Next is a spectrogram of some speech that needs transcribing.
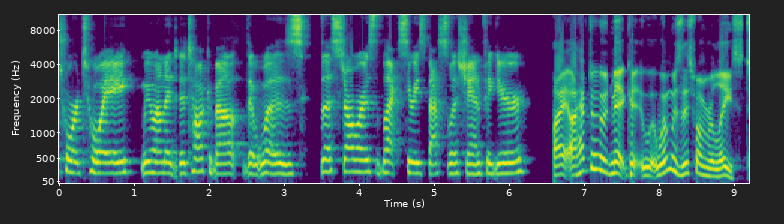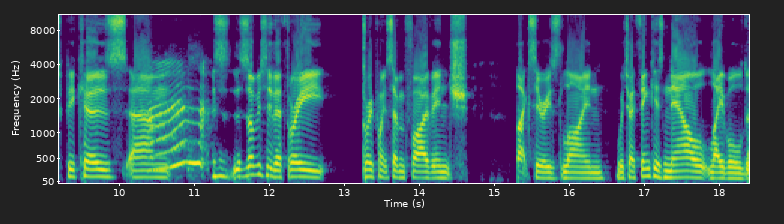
KOTOR toy we wanted to talk about that was the Star Wars The Black Series Bastila Shan figure. I, I have to admit, when was this one released? Because um, Um, this is this is obviously the three three point seven five inch Black Series line, which I think is now labeled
